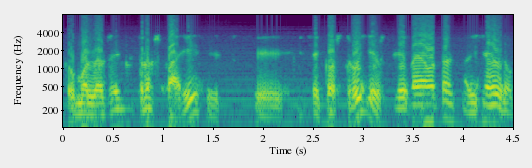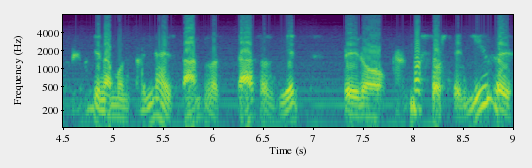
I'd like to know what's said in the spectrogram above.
como los en otros países. se construye, usted va a otros países europeos y en las montañas están las casas bien, pero no sostenibles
